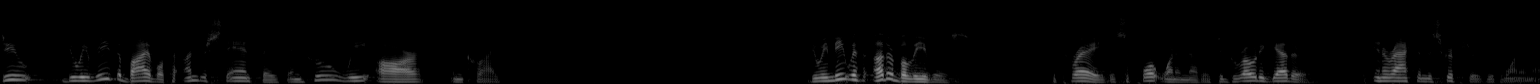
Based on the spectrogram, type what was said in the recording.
Do, do we read the Bible to understand faith and who we are in Christ? Do we meet with other believers to pray, to support one another, to grow together, to interact in the scriptures with one another?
